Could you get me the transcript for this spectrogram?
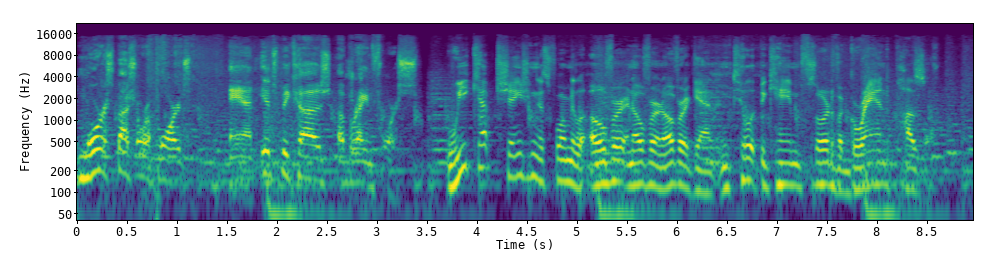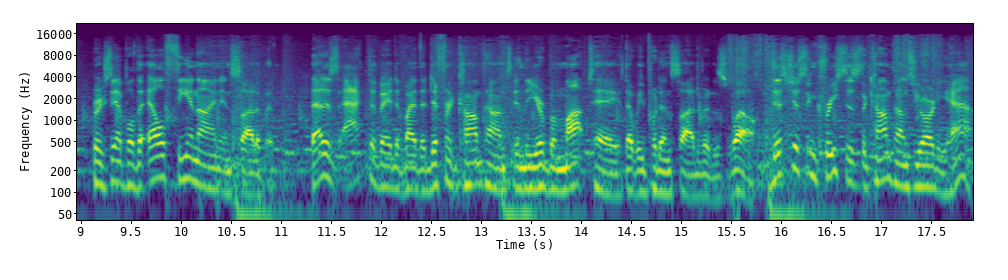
more special reports, and it's because of Brain Force. We kept changing this formula over and over and over again until it became sort of a grand puzzle. For example, the L-theanine inside of it, that is activated by the different compounds in the yerba mate that we put inside of it as well. This just increases the compounds you already have.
